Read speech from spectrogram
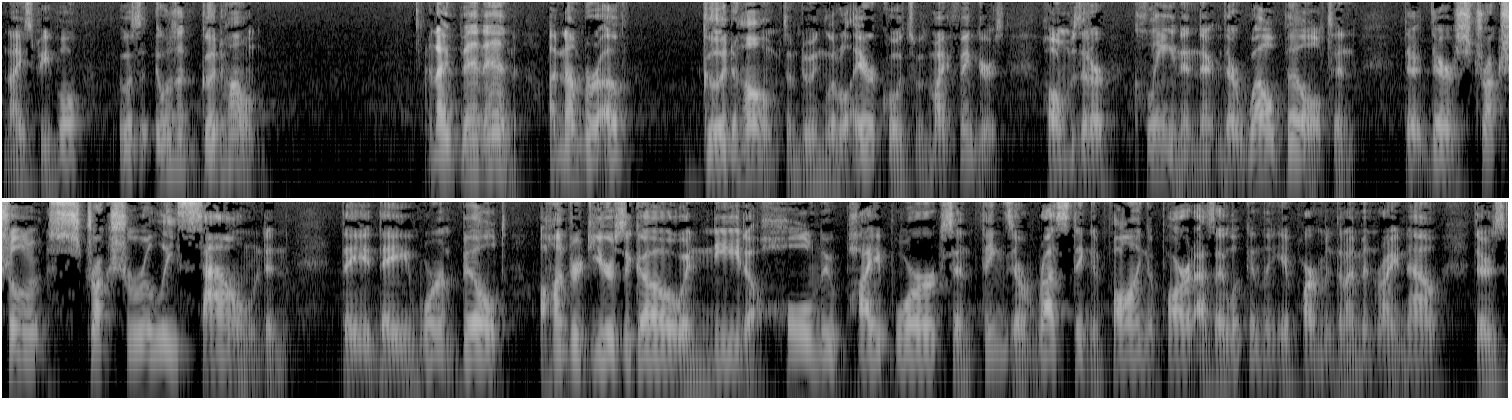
nice people. It was it was a good home. And I've been in a number of good homes. I'm doing little air quotes with my fingers. Homes that are clean and they're they're well built and they're they're structural structurally sound and they they weren't built a hundred years ago and need a whole new pipe works and things are rusting and falling apart. As I look in the apartment that I'm in right now, there's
